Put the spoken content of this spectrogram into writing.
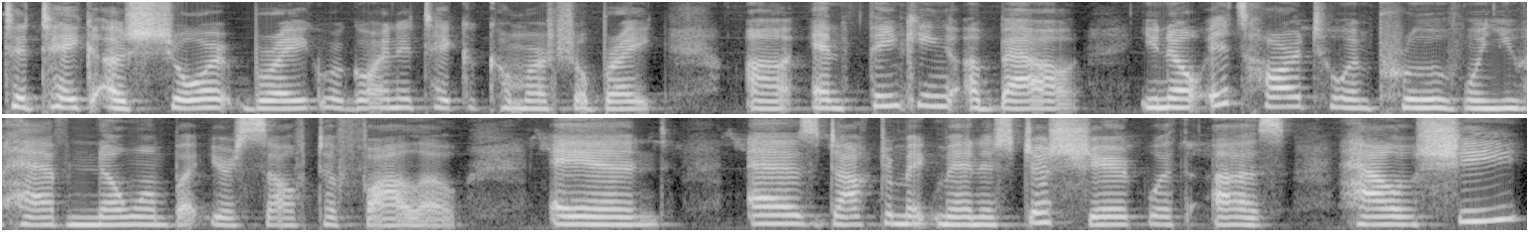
to take a short break, we're going to take a commercial break uh, and thinking about, you know, it's hard to improve when you have no one but yourself to follow. And as Dr. McManus just shared with us, how she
